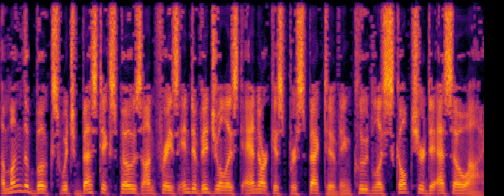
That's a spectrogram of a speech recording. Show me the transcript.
Among the books which best expose Onfray's individualist anarchist perspective include La sculpture de soi,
